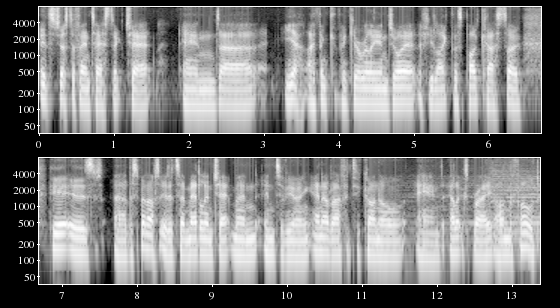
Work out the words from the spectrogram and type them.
it's just a fantastic chat. And uh, yeah, I think think you'll really enjoy it if you like this podcast. So here is uh, the spin-offs editor Madeleine Chapman interviewing Anna Rawhiti-Connell and Alex Braae on The Fold.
